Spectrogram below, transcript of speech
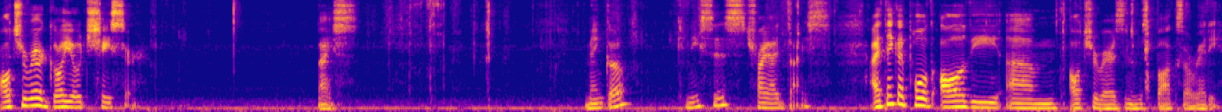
Ultra Rare Goyo Chaser. Nice. Mango, Kinesis, Tri-Eye Dice. I think I pulled all the um, ultra rares in this box already.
